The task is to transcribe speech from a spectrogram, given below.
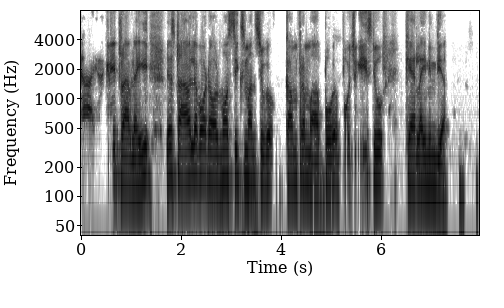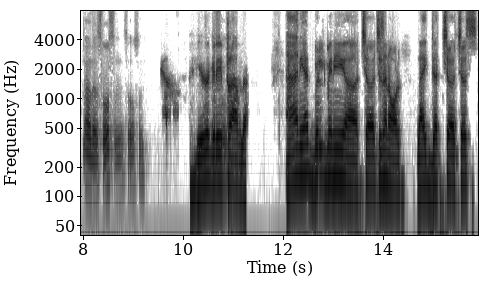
Yeah, he's a great traveler. He just traveled about almost six months to go, come from uh, po- Portuguese to Kerala in India. Oh, that's awesome. That's awesome. Yeah, He's a great awesome. traveler. And he had built many uh, churches and all, like Dutch churches,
